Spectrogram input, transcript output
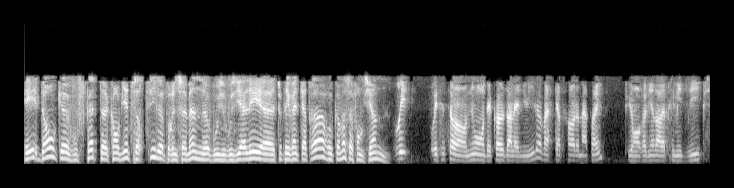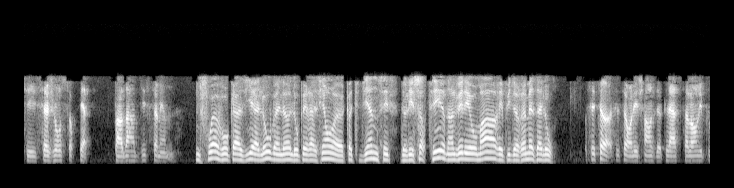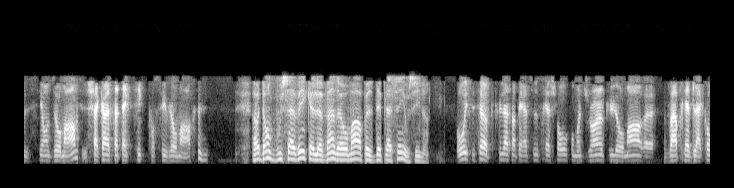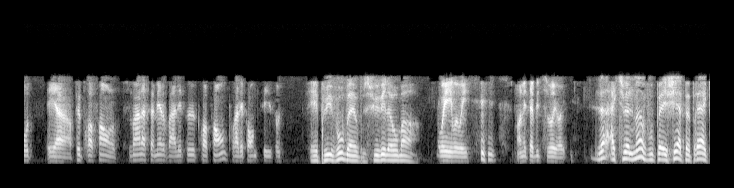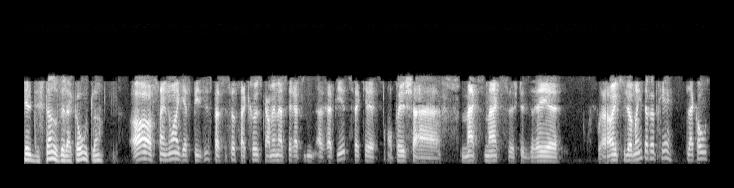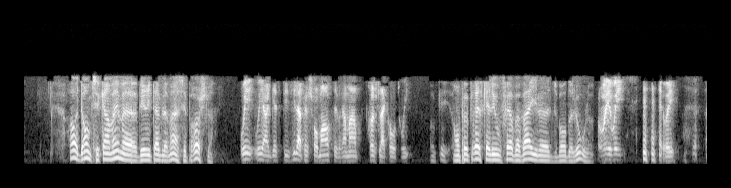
Et donc, euh, vous faites euh, combien de sorties là, pour une semaine? Vous, vous y allez euh, toutes les 24 heures ou comment ça fonctionne? Oui, oui, c'est ça. Nous, on décolle dans la nuit, là, vers 4 heures le matin, puis on revient dans l'après-midi, puis c'est 7 jours sur 7, pendant 10 semaines. Une fois vos casiers à l'eau, ben là, l'opération quotidienne, c'est de les sortir, d'enlever les homards et puis de remettre à l'eau. C'est ça, c'est ça. On les change de place selon les positions du homard. Chacun a sa tactique pour suivre le homard. ah, donc, vous savez que le banc de homard peut se déplacer aussi, là? Oui, c'est ça. Plus la température se réchauffe au mois de juin, plus le homard euh, va près de la côte et euh, un peu profond. Souvent, la femelle va aller peu profonde pour aller pondre ses œufs. Et puis vous, ben, vous suivez le homard. Oui, oui, oui. On est habitué, oui. Là, actuellement, vous pêchez à peu près à quelle distance de la côte, là? Ah, Saint-Noix en Gaspésie, c'est parce que ça, ça creuse quand même assez rapide. rapide. Ça fait que on pêche à max, max, je te dirais, euh, à un kilomètre à peu près de la côte. Ah, donc c'est quand même euh, véritablement assez proche, là. Oui, oui, en Gaspésie, la pêche au mort, c'est vraiment proche de la côte, oui. OK. On peut presque aller vous faire bye du bord de l'eau, là. Oui, oui. oui.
